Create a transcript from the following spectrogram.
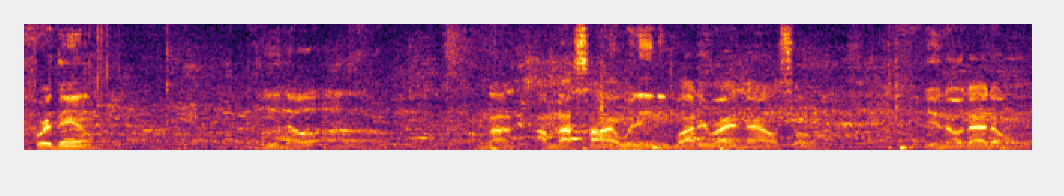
for them. You know, uh, I'm not I'm not signed with anybody right now, so you know that don't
